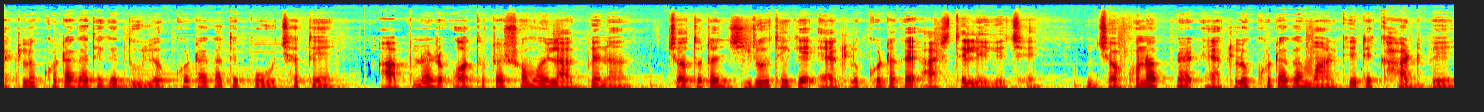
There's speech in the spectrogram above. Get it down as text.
এক লক্ষ টাকা থেকে দুই লক্ষ টাকাতে পৌঁছাতে আপনার অতটা সময় লাগবে না, যতটা জিরো থেকে এক লক্ষ টাকায় আসতে লেগেছে। যখন আপনার এক লক্ষ টাকা মার্কেটে খাটবে,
